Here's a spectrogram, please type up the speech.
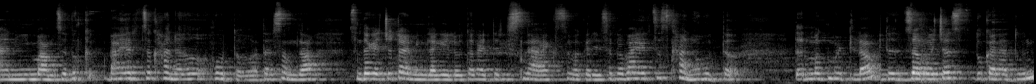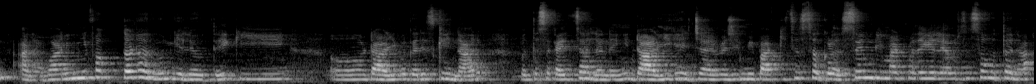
आणि मग आमचं बाहेरचं खाणं होतं. आता समजा संध्याकाळच्या टायमिंगला गेलो तर काहीतरी स्नॅक्स वगैरे सगळं बाहेरचंच खाणं होतं. तर मग म्हटलं इथं जवळच्याच दुकानातून आणावं. आणि मी फक्त ठरवून गेले होते की डाळी वगैरेच घेणार. पण तसं काहीच झालं नाही. डाळी घ्यायच्याऐवजी मी बाकीचं सगळं सेम डीमार्टमध्ये गेल्यावर जसं होतं ना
